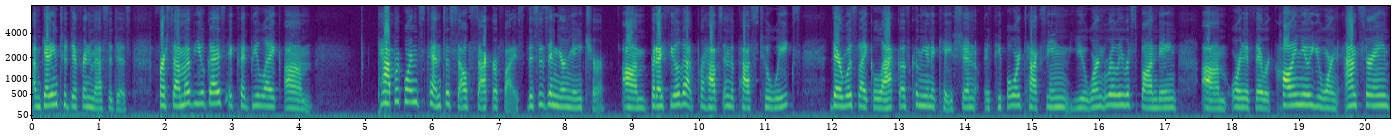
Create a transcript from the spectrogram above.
I'm getting two different messages. For some of you guys, it could be like um, Capricorns tend to self-sacrifice. This is in your nature. Um, but I feel that perhaps in the past two weeks, there was like lack of communication. If people were texting, you weren't really responding, um, or if they were calling you, you weren't answering.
